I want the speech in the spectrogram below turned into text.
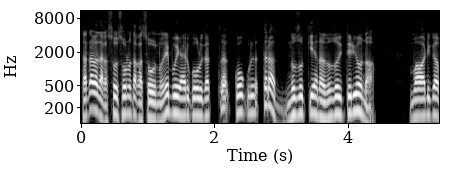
ただ、だから、そう、その、だから、そのね、VR ゴールだった、ゴーグルだったら、覗き穴覗いてるような、周りが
